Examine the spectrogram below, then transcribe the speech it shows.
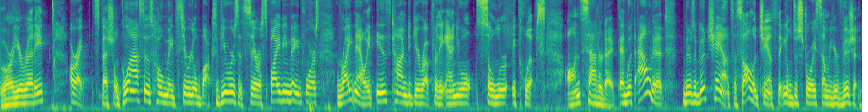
Are you ready? All right, special glasses, homemade cereal box viewers that Sarah Spivey made for us. Right now, it is time to gear up for the annular solar eclipse on Saturday. And without it, there's a good chance, a solid chance, that you'll destroy some of your vision.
